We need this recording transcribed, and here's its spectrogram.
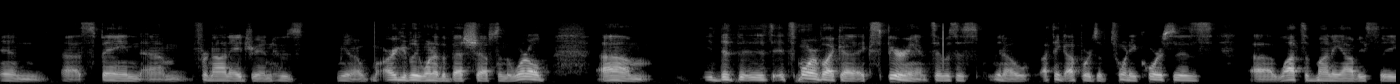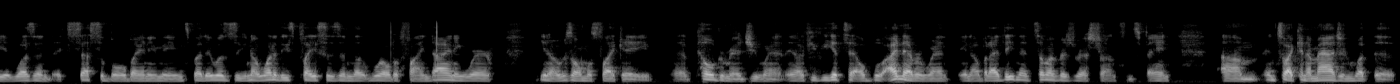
in uh, Spain. Um, Ferran Adrià, who's, you know, arguably one of the best chefs in the world, um, it's more of like a experience. It was this, you know, I think upwards of 20 courses, uh, lots of money. Obviously, it wasn't accessible by any means, but it was, you know, one of these places in the world of fine dining where, you know, it was almost like a, a pilgrimage. You went, you know, if you could get to El Bulli, I never went, you know, but I've eaten at some of his restaurants in Spain, um, and so I can imagine what the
